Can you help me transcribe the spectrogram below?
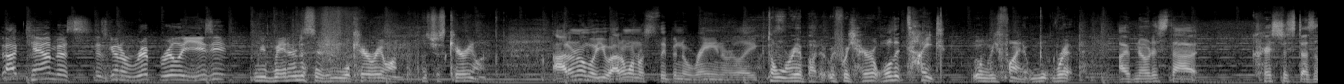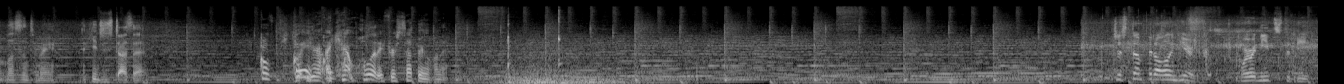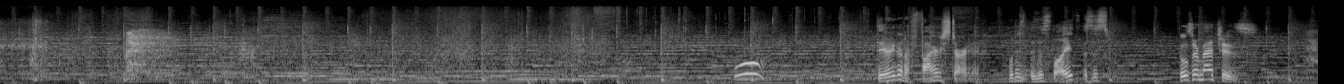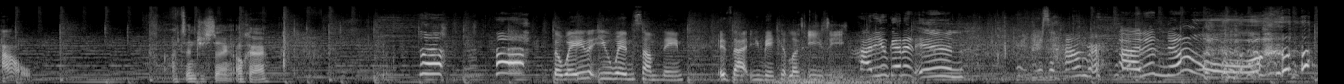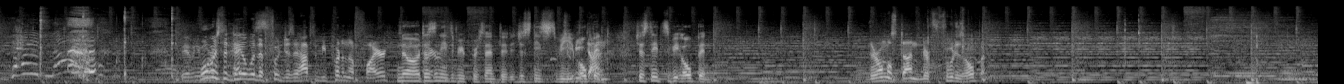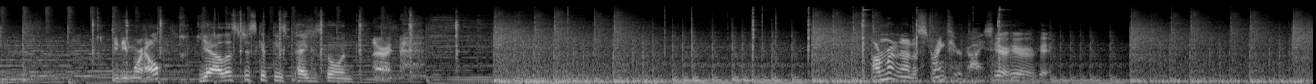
that canvas is gonna rip really easy. We've made a decision. We'll carry on. Let's just carry on. I don't know about you. I don't want to sleep in the rain or like. Don't worry about it. If we carry, hold it tight, we'll be fine. It won't rip. I've noticed that Chris just doesn't listen to me. He just doesn't. Go, But you're, I can't pull it if you're stepping on it. Just dump it all in here, where it needs to be. Woo. They already got a fire started. What is, is this light? Is this, Those are matches. how? That's interesting, okay. The way that you win something is that you make it look easy. How do you get it in? There's a hammer. I didn't know. I didn't know. What was the deal with the food? Does it have to be put on the fire? No, it doesn't need to be presented. It just needs to be, To be opened. done? Just needs to be open. They're almost done. Their food is open. You need more help? Yeah, let's just get these pegs going. All right. I'm running out of strength here, guys. Here, here, okay.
